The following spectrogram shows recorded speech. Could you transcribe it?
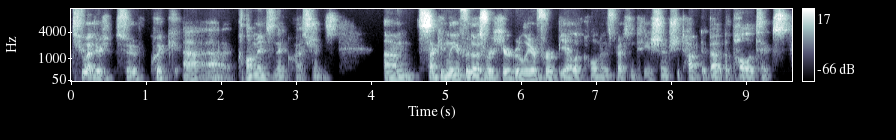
two other sort of quick uh, uh, comments and then questions. Um, secondly, and for those who were here earlier for Biella Coleman's presentation, she talked about the politics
